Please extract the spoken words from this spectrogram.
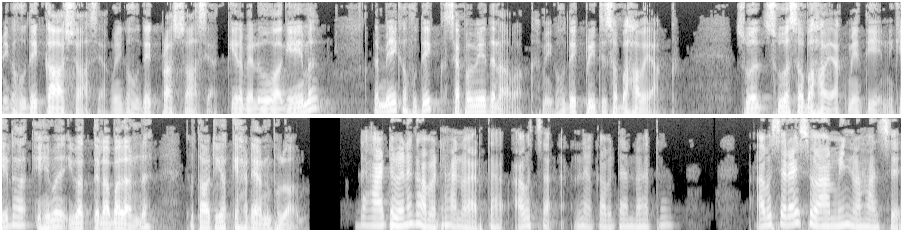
මේක හුදෙක් ආශ්වාසයක් මේක හුදෙක් ප්‍රශ්වාසයක් කියලා බැලුවා වගේම දැන් මේක හුදෙක් සැප වේදනාවක් මේක හුදෙක් ප්‍රීති ස්වභාවයක් සුව ස්වභාවයක් මේ තියෙන්නේ කියලා එහෙම ඉවත් වෙලා බලන්න. තව ටිකක් එහාට යන්න පුළුවන්. 18 වෙන කමඨහන් වාර්තා. අවසන් කමඨහන් වාර්තා. අවසරයි ස්වාමින් වහන්සේ.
